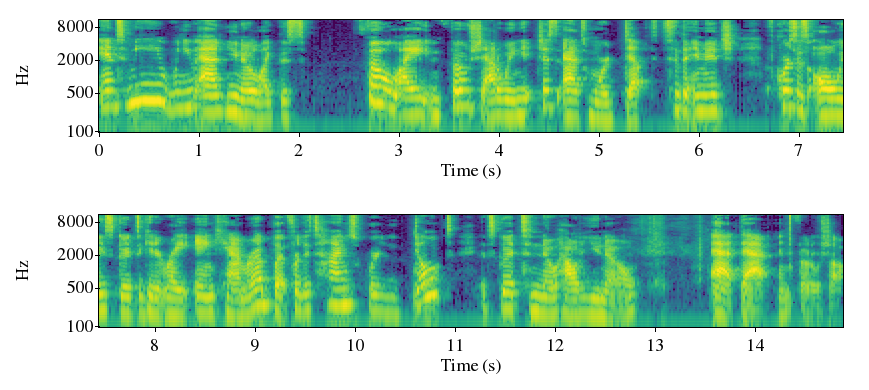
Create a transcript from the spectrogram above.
And to me, when you add, you know, like this faux light and faux shadowing, it just adds more depth to the image. Of course, it's always good to get it right in camera, but for the times where you don't, it's good to know how to, you know, add that in Photoshop.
